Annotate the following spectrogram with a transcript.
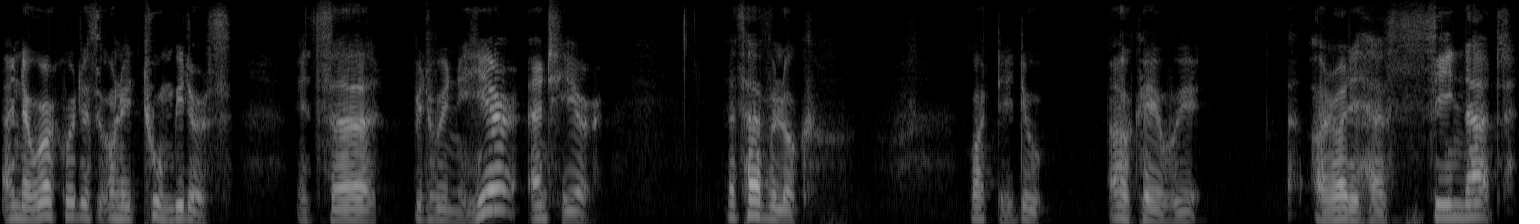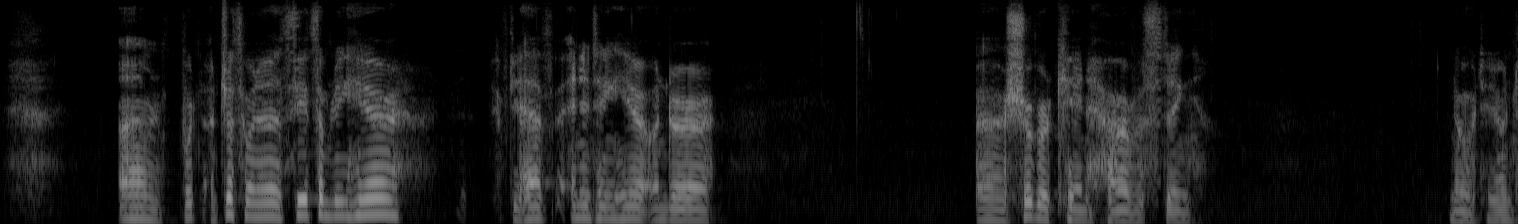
and the work width is only 2 meters. It's uh, between here and here. Let's have a look. What they do. Okay we already have seen that um, but I just want to see something here. If they have anything here under uh, sugarcane harvesting. No, they don't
